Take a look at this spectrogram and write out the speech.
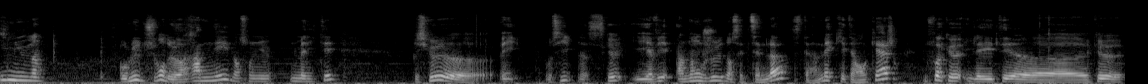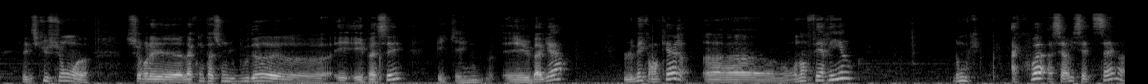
inhumain. Au lieu justement de le ramener dans son hu- humanité. Puisque. euh, et aussi parce qu'il y avait un enjeu dans cette scène-là. C'était un mec qui était en cage. Une fois que, il a été, euh, que la discussion sur les- la compassion du Bouddha est, est passée, et qu'il y a eu bagarre, le mec en cage, euh, on n'en fait rien. Donc, à quoi a servi cette scène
